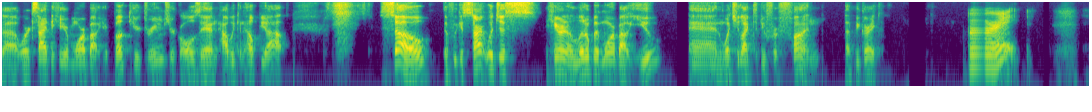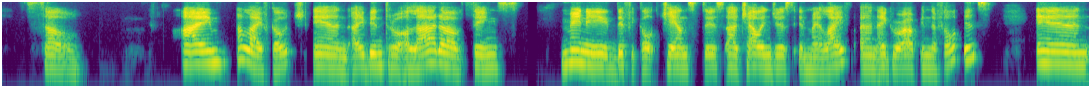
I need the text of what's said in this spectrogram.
uh, we're excited to hear more about your book, your dreams, your goals, and how we can help you out. So, if we could start with just hearing a little bit more about you and what you like to do for fun, that'd be great. All right. So I'm a life coach and I've been through a lot of things, many difficult chances, uh, challenges in my life. And I grew up in the Philippines. And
